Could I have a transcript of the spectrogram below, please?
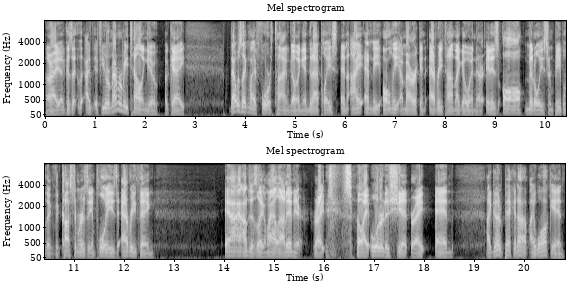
All right, because if you remember me telling you, okay, that was like my fourth time going into that place, and I am the only American every time I go in there. It is all Middle Eastern people, the, the customers, the employees, everything. And I, I'm just like, am I allowed in here? Right? so I ordered a shit, right? And I go to pick it up. I walk in,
